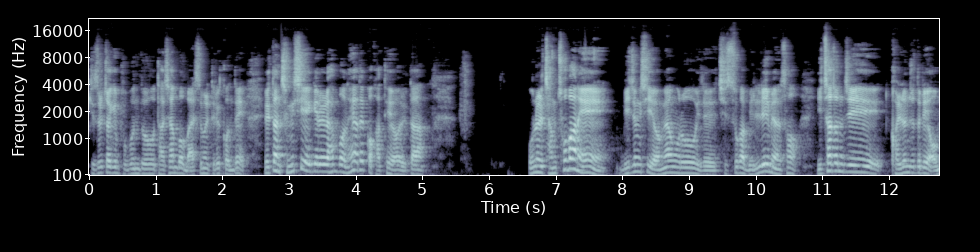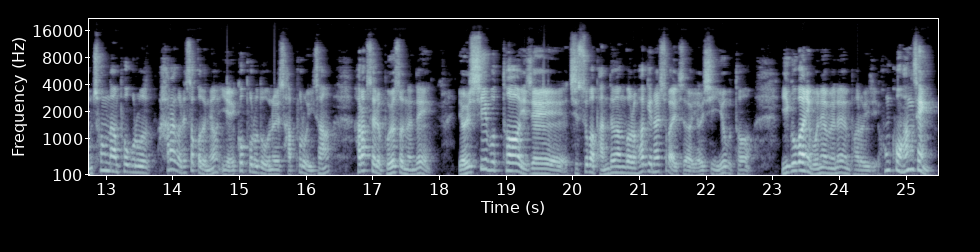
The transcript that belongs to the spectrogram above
기술적인 부분도 다시 한번 말씀을 드릴 건데, 일단 증시 얘기를 한번 해야 될 것 같아요. 일단, 오늘 장 초반에 미증시 영향으로 이제 지수가 밀리면서 2차 전지 관련주들이 엄청난 폭으로 하락을 했었거든요. 이 에코프로도 오늘 4% 이상 하락세를 보였었는데, 10시부터 이제 지수가 반등한 걸 확인할 수가 있어요. 10시 이후부터. 이 구간이 뭐냐면은 바로 이제 홍콩 항생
